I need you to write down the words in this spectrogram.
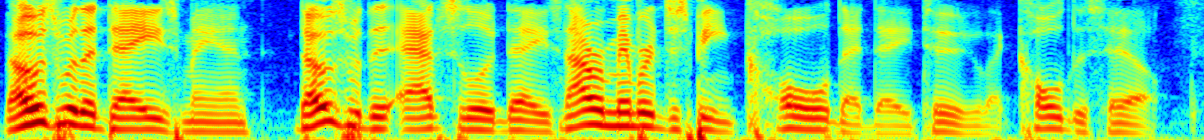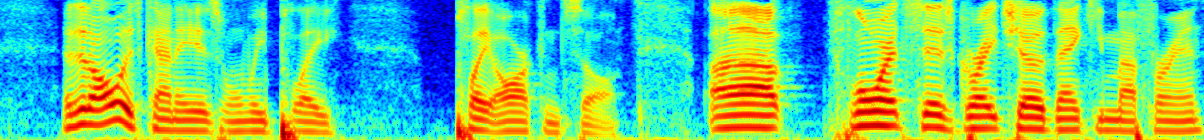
those were the days, man. Those were the absolute days. And I remember just being cold that day too, like cold as hell, as it always kind of is when we play play Arkansas. Uh, Florence says, "Great show, thank you, my friend.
